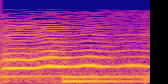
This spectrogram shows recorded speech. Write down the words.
time.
